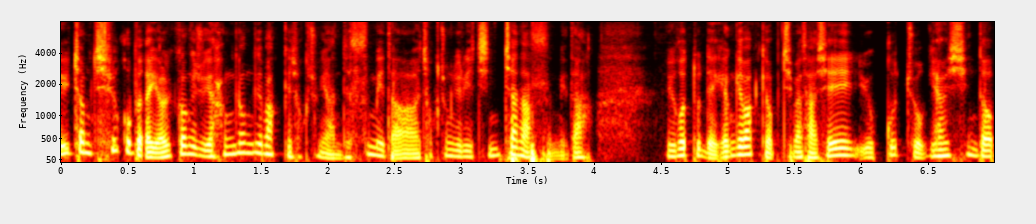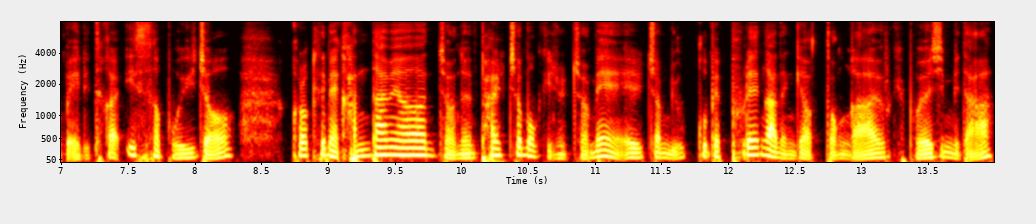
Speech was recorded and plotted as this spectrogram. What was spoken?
1.79배가 10경기 중에 한 경기밖에 적중이 안 됐습니다. 적중률이 진짜 낮습니다. 이것도 4경기밖에 없지만 사실 6구 쪽이 훨씬 더 메리트가 있어 보이죠. 그렇기 때문에 간다면 저는 8.5 기준점에 1.69배 프렌 가는 게 어떤가 이렇게 보여집니다.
